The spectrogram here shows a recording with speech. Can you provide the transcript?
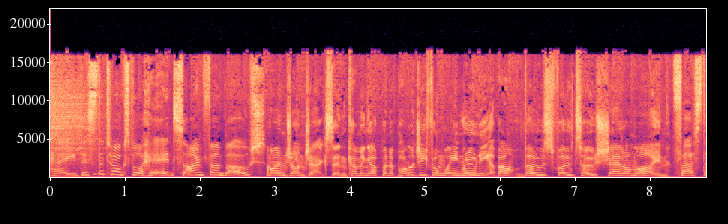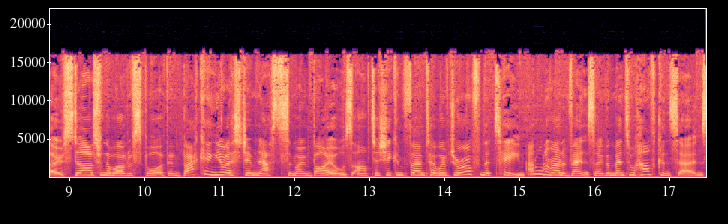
Hey, this is the Talksport Hits. I'm Fern Bosch. And I'm John Jackson. Coming up, an apology from Wayne Rooney about those photos shared online. First, though, stars from the world of sport have been backing US gymnast Simone Biles after she confirmed her withdrawal from the team and all around events over mental health concerns.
